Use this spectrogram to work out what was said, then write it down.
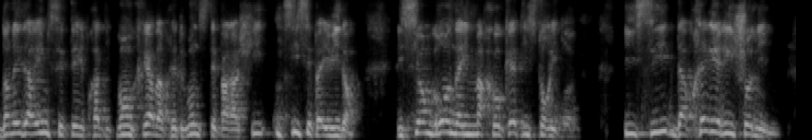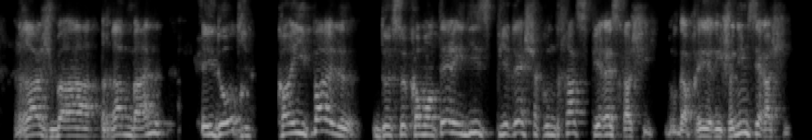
Dans les Darim, c'était pratiquement clair d'après tout le monde, c'était pas Rashi. Ici, c'est pas évident. Ici, en gros, on a une marcoquette historique. Ici, d'après les Rishonim, Rajba, Ramban et d'autres, quand ils parlent de ce commentaire, ils disent Pires Shakuntras, Pires Rashi. Donc d'après les Rishonim, c'est Rashi.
